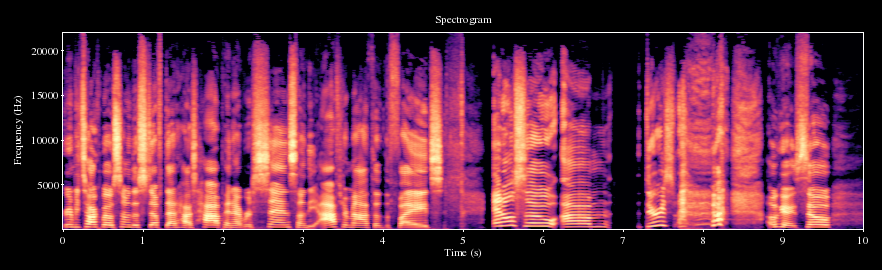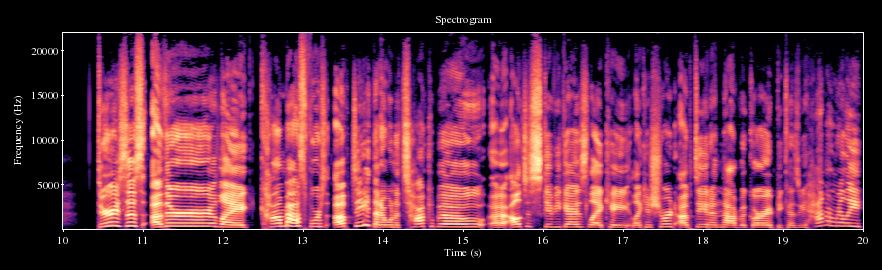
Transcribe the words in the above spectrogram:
we're going to be talking about some of the stuff that has happened ever since some of the aftermath of the fights and also um there's okay so there's this other like combat sports update that I want to talk about. Uh, I'll just give you guys like a like a short update in that regard because we haven't really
